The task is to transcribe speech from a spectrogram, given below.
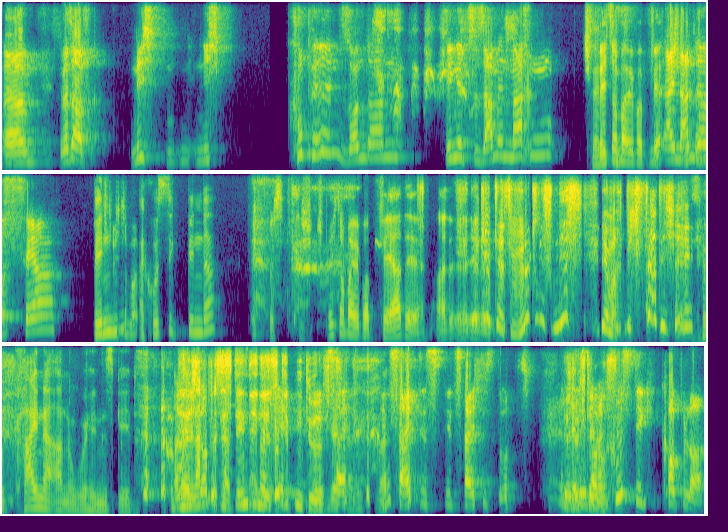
ähm, pass auf, nicht, nicht kuppeln, sondern Dinge zusammen machen, Sprich doch mal über miteinander ver. Sprich doch Binden, mal- Akustikbinder. Sprich doch mal über Pferde. Äh, Ihr kennt das wirklich nicht? Ihr macht mich fertig, ey. Ich habe keine Ahnung, wohin es geht. Also ich glaube, es ist den, den ihr skippen dürft. Die Zeit, ist, die Zeit ist durch. Ich ist ein Akustikkoppler.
